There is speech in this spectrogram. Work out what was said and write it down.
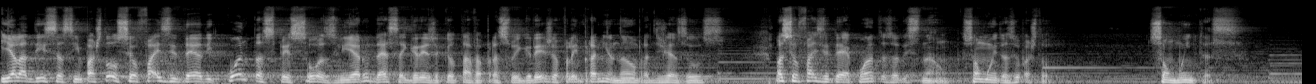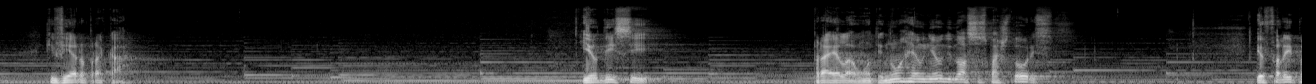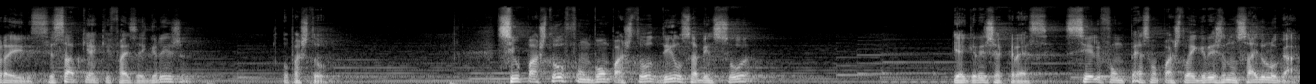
e ela disse assim: Pastor, o senhor faz ideia de quantas pessoas vieram dessa igreja que eu estava para a sua igreja? Eu falei: Para mim não, para de Jesus. Mas o senhor faz ideia quantas? Eu disse: Não, são muitas, viu, pastor? São muitas que vieram para cá. E eu disse para ela ontem, numa reunião de nossos pastores, eu falei para eles: Você sabe quem é que faz a igreja? O pastor. Se o pastor for um bom pastor, Deus abençoa e a igreja cresce. Se ele for um péssimo pastor, a igreja não sai do lugar.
